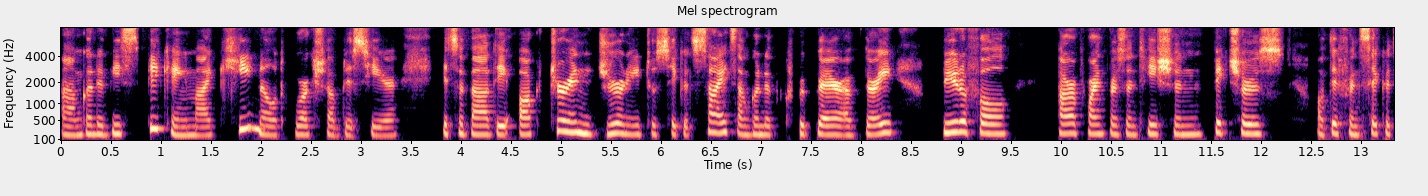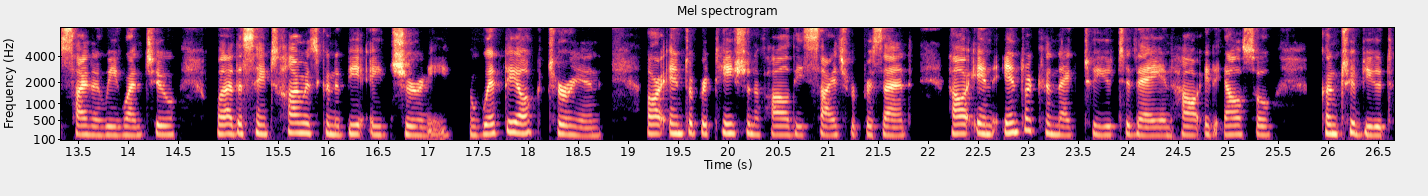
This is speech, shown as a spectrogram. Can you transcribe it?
I'm going to be speaking my keynote workshop this year. It's about the Arcturian journey to sacred sites. I'm going to prepare a very beautiful PowerPoint presentation, pictures of different sacred sites that we went to. But at the same time, it's going to be a journey with the Arcturian, our interpretation of how these sites represent, how it interconnect to you today, and how it also contribute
